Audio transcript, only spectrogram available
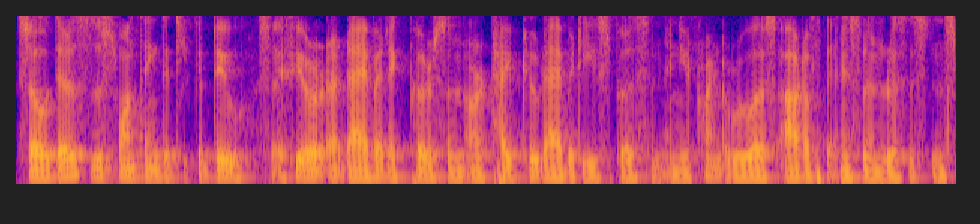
So there's this one thing that you could do. So if you're a diabetic person or a type 2 diabetes person and you're trying to reverse out of the insulin resistance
